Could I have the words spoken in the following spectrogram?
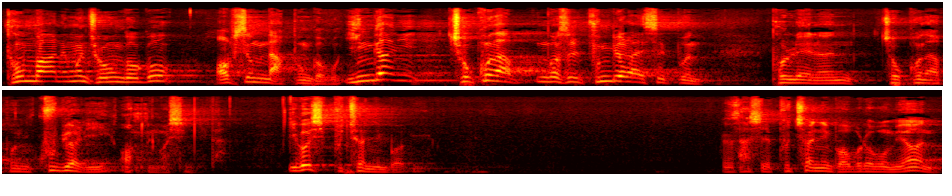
돈 많으면 좋은 거고 없으면 나쁜 거고 인간이 좋고 나쁜 것을 분별했을 뿐 본래는 좋고 나쁜 구별이 없는 것입니다. 이것이 부처님 법이에요. 사실 부처님 법으로 보면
